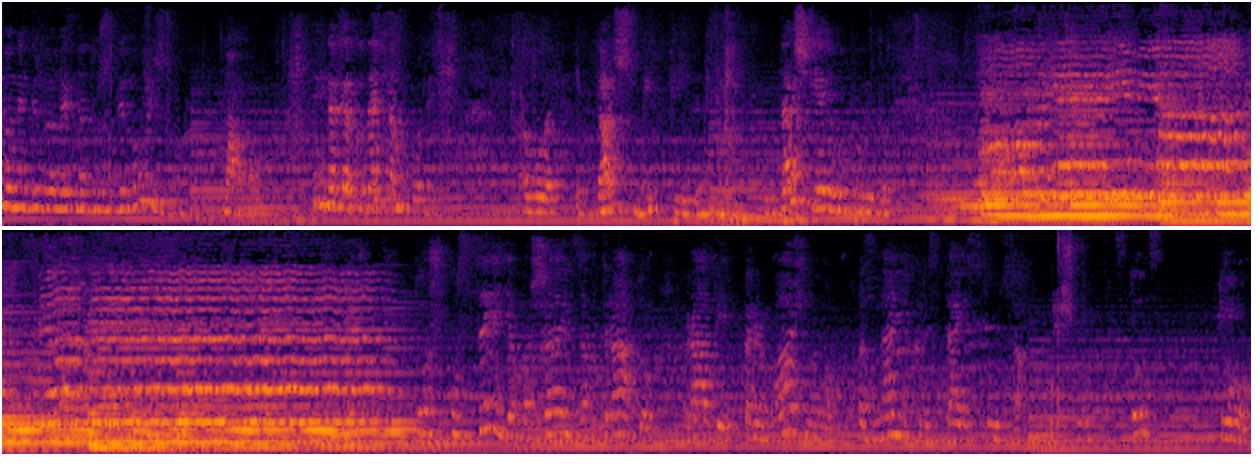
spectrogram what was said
вони дивились на дуже дивовижну маму. Така кудись там ходить. От. І Куди ж ми підемо? Куди ж я його поведу? Тож усе я вважаю за втрату ради переважного познання Христа Ісуса. Христос, то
